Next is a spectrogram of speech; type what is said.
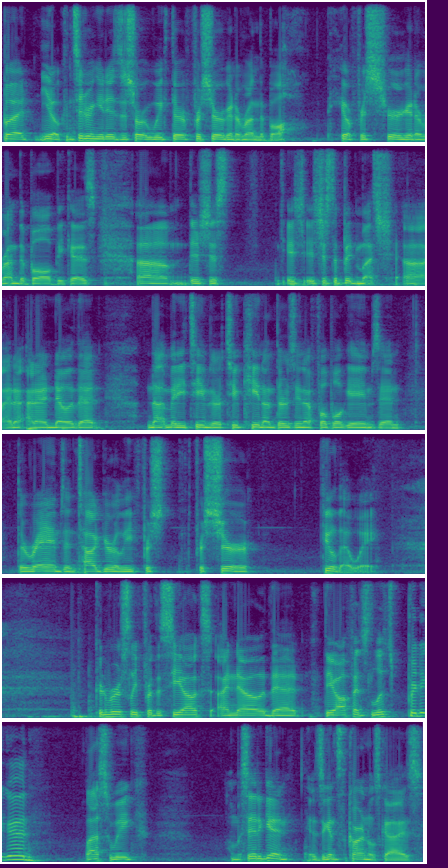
But you know, considering it is a short week, they're for sure going to run the ball. They are for sure going to run the ball because um, there's just it's, it's just a bit much, uh, and and I know that not many teams are too keen on Thursday night football games, and the Rams and Todd Gurley for for sure feel that way. Conversely, for the Seahawks, I know that the offense looks pretty good last week. I'm gonna say it again. It's against the Cardinals, guys.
